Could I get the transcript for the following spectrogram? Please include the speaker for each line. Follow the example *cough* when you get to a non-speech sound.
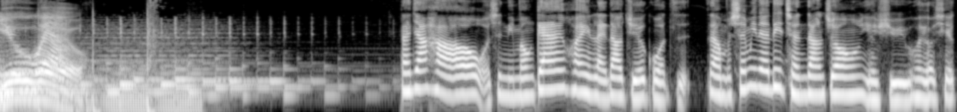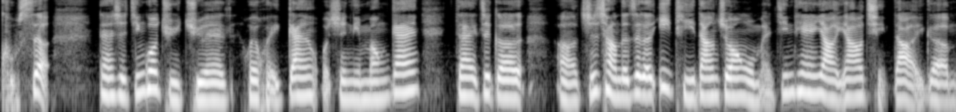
Speaker 1: you will
Speaker 2: 大家好，我是柠檬干，欢迎来到绝果子。在我们生命的历程当中，也许会有些苦涩，但是经过咀嚼会回甘。我是柠檬干，在这个呃职场的这个议题当中，我们今天要邀请到一个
